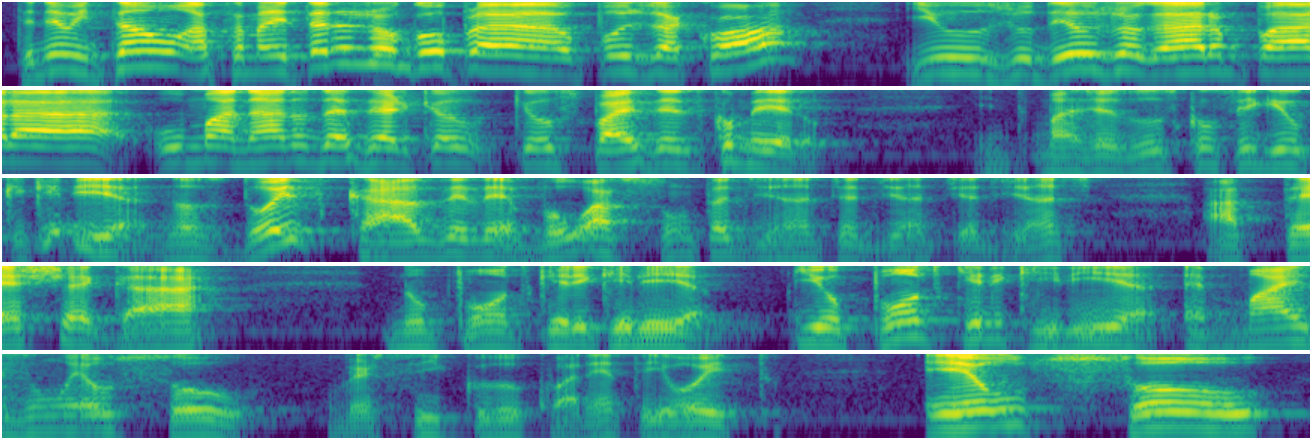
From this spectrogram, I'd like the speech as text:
Entendeu? Então a samaritana jogou para o povo de Jacó e os judeus jogaram para o maná no deserto que, que os pais deles comeram. Mas Jesus conseguiu o que queria. Nos dois casos, ele levou o assunto adiante, adiante, adiante, até chegar no ponto que ele queria. E o ponto que ele queria é mais um eu sou, versículo 48. Eu sou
